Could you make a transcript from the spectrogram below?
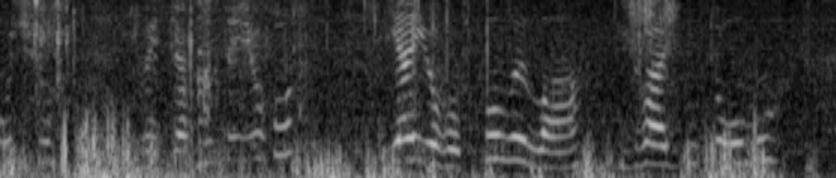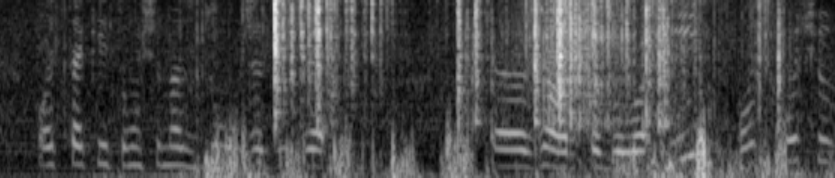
хочу витягнути його. Я його полила два дні тому. Ось такий, тому що у нас дуже-дуже е, жарко було. І ось хочу.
